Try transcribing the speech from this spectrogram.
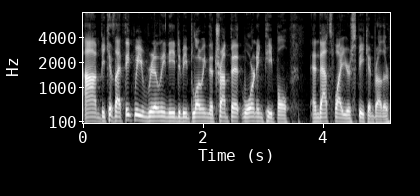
um, because I think we really need to be blowing the trumpet, warning people, and that's why you're speaking, brother.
